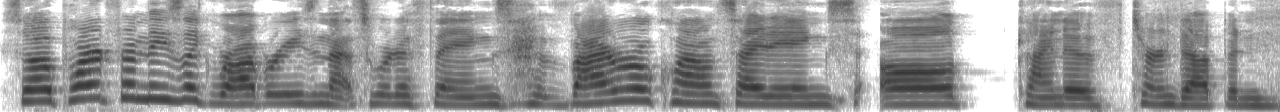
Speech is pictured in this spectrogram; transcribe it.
So apart from these like robberies and that sort of things, viral clown sightings all kind of turned up and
